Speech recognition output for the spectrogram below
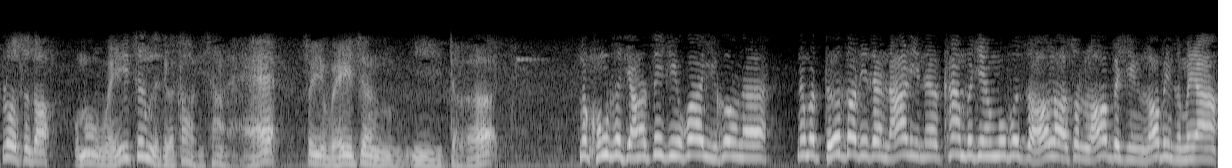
落实到我们为政的这个道理上来。所以为政以德。那孔子讲了这句话以后呢，那么德到底在哪里呢？看不见摸不着了。说老百姓，老百姓怎么样？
